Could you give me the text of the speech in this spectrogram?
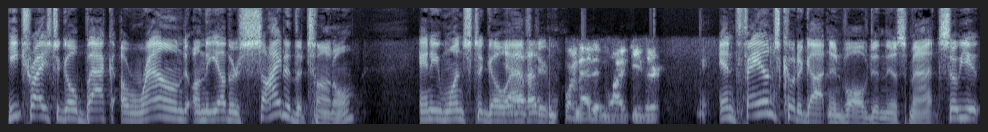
He tries to go back around on the other side of the tunnel, and he wants to go Yeah, after. that's the point I didn't like either. And fans could have gotten involved in this, Matt. So you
